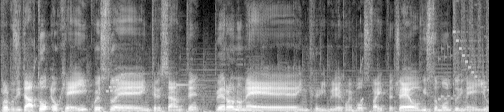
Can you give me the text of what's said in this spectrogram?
spropositato, è ok, questo è interessante, però non è incredibile come boss fight, cioè ho visto molto di meglio,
